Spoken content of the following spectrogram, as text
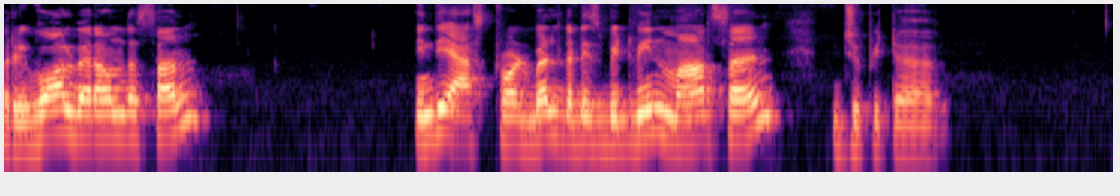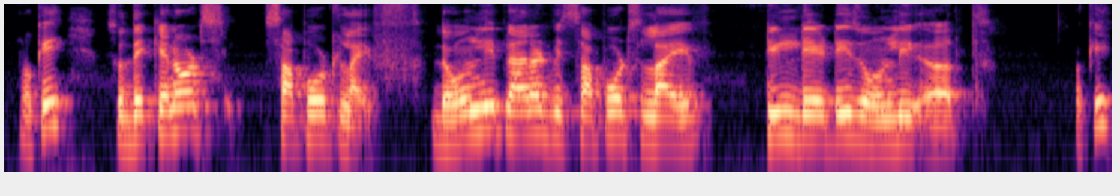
revolve around the sun in the asteroid belt that is between Mars and Jupiter. Okay, so they cannot support life. The only planet which supports life till date is only Earth. Okay,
